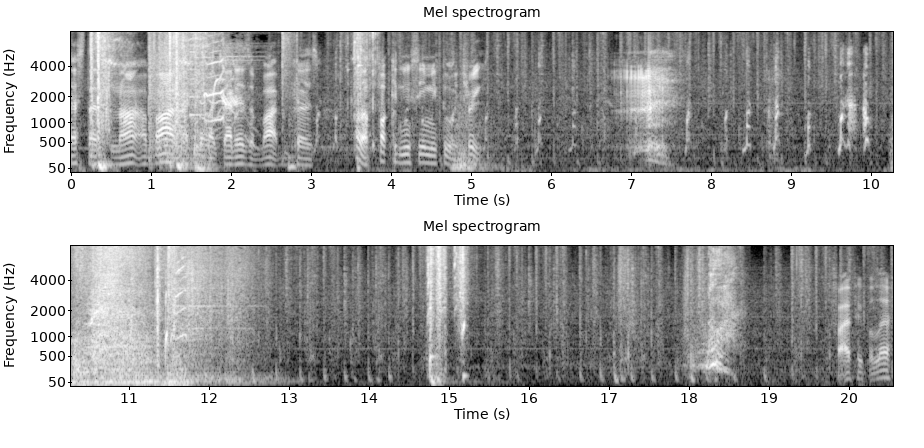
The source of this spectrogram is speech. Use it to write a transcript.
Unless that's not a bot, I feel like that is a bot because how the fuck can you see me through a tree? Five people left.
